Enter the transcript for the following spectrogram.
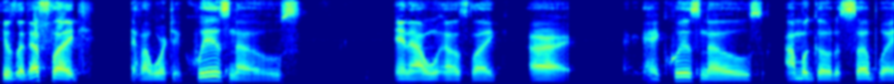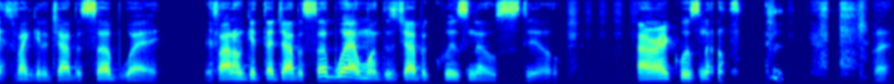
he was like, that's like if I worked at Quiznos and I, I was like, all right, hey, Quiznos, I'm to go to Subway if I can get a job at Subway. If I don't get that job at Subway, I want this job at Quiznos still. All right, Quiznos. but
